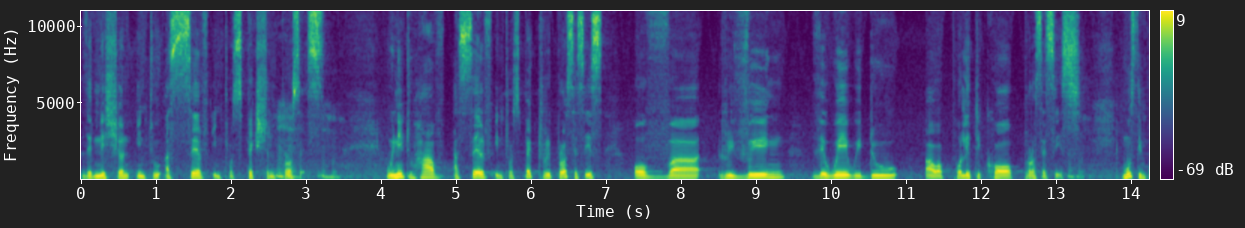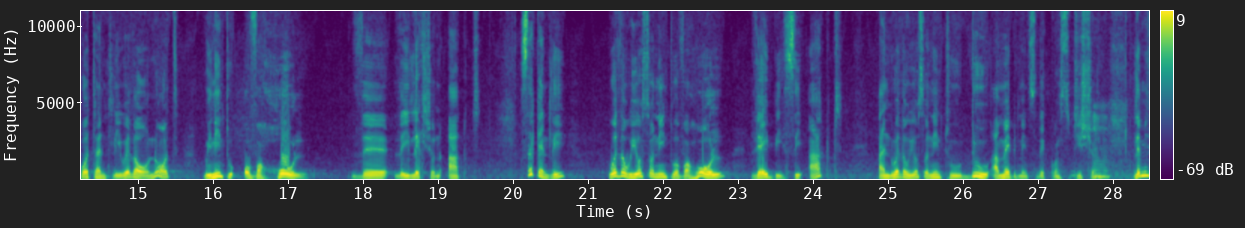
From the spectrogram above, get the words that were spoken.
the nation into a self introspection process. We need to have a self introspectory processes of uh, reviewing the way we do our political processes. Most importantly, whether or not we need to overhaul the, the Election Act. Secondly, whether we also need to overhaul the IBC Act and whether we also need to do amendments to the Constitution. Let, me,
